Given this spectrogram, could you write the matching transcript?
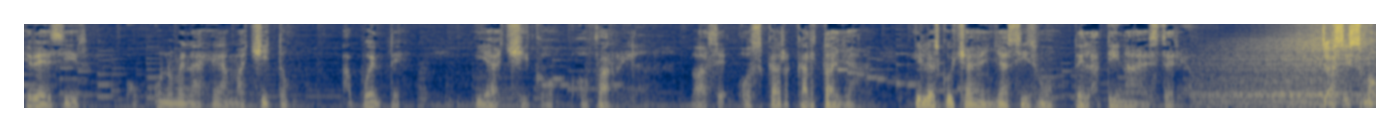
quiere decir un homenaje a Machito, a Puente y a Chico O'Farrill. Lo hace Oscar Cartaya y lo escucha en Jazzismo de Latina Estéreo. Jazzismo.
